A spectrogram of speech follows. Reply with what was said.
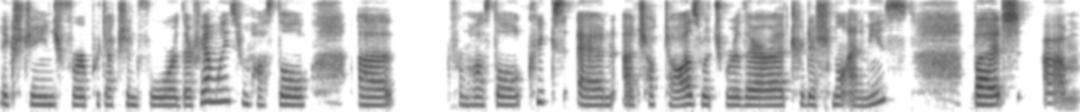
in exchange for protection for their families from hostile uh, from hostile Creeks and uh, Choctaws, which were their uh, traditional enemies. But um,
